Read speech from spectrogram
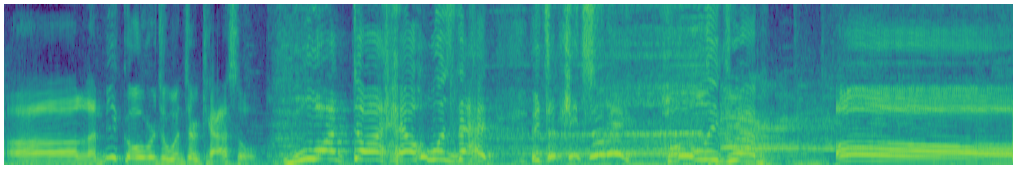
Uh, let me go over to Winter Castle. What the hell was that? It's a Kitsune. Holy crap. Oh,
